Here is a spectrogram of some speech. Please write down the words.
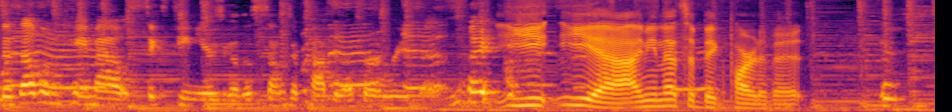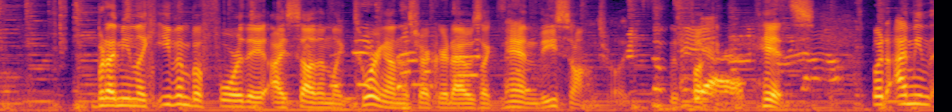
this album came out 16 years ago. Those songs are popular for a reason. Like, Y- yeah, I mean that's a big part of it. But I mean, like even before they, I saw them like touring on this record, I was like, man, these songs are like the fucking Yeah. hits. But I mean,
